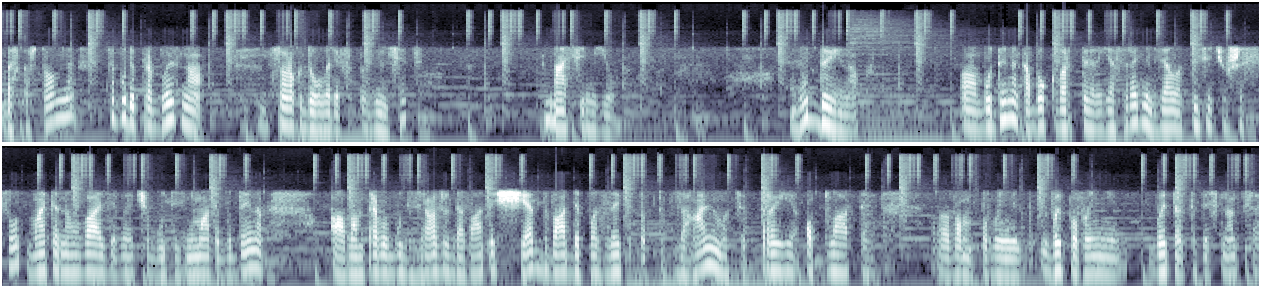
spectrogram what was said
безкоштовне, це буде приблизно 40 доларів в місяць на сім'ю. Будинок. Будинок або квартира. Я середньо взяла 1600. Майте на увазі, ви якщо будете знімати будинок, а вам треба буде зразу давати ще два депозити. Тобто в загальному це три оплати. Вам повинні ви повинні витратитись на це.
